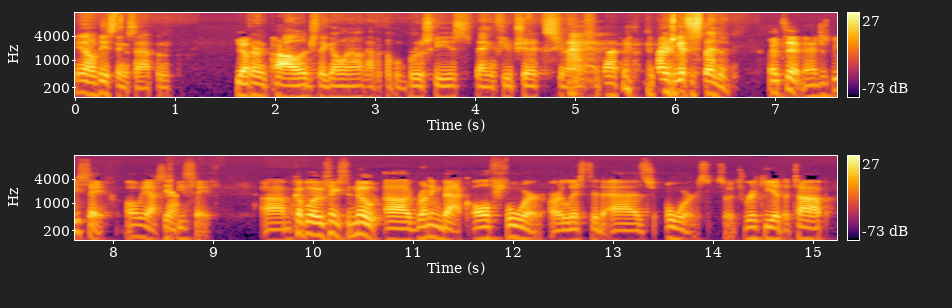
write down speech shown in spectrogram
you know these things happen. Yep. They're in college. They go out, have a couple brewskis, bang a few chicks. You know, sometimes, sometimes you get suspended. That's it, man. Just be safe. All we ask yeah. is be safe. Um, a couple other things to note: uh, running back, all four are listed as oars. So it's Ricky at the top,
